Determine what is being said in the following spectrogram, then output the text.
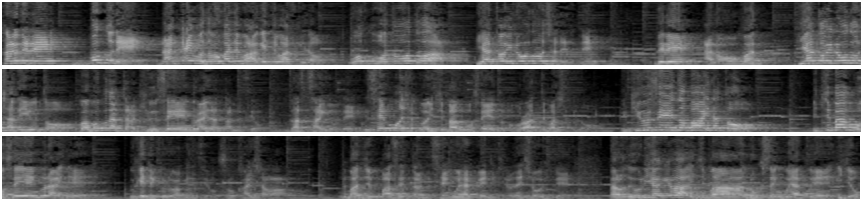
それでね僕ね何回も動画でも上げてますけど僕もともとは日雇い労働者ですね。でねあのまあ日雇い労働者でいうと、まあ、僕だったら9000円ぐらいだったんですよ。雑作業で。で専門職は1万5000円とかもらってましたけど9000円の場合だと1万5000円ぐらいで受けてくるわけですよその会社は。でまあ10%なんで1500円ですよね消費税。なので売り上げは1万6500円以上。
